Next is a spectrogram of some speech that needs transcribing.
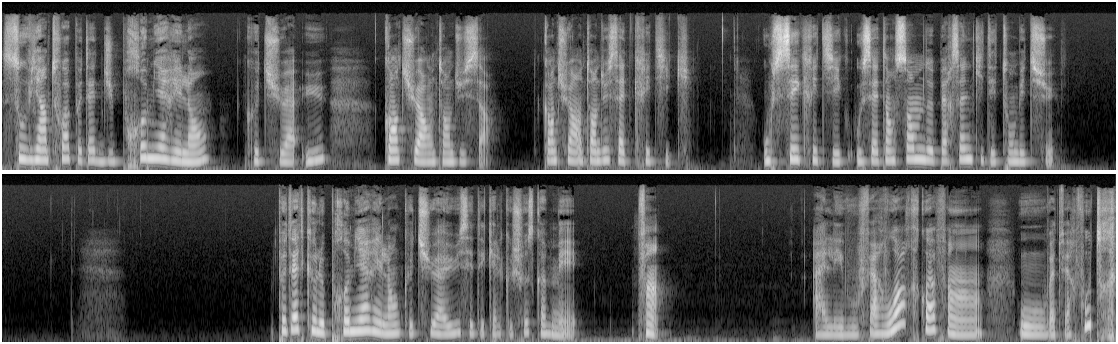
souviens-toi peut-être du premier élan que tu as eu quand tu as entendu ça, quand tu as entendu cette critique, ou ces critiques, ou cet ensemble de personnes qui t'est tombé dessus. Peut-être que le premier élan que tu as eu, c'était quelque chose comme mais. Enfin. Allez vous faire voir, quoi. Enfin. Ou va te faire foutre.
